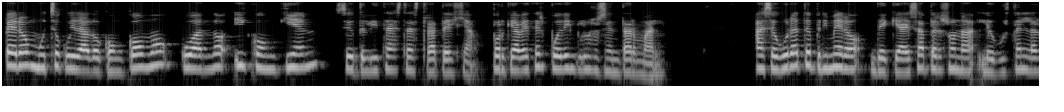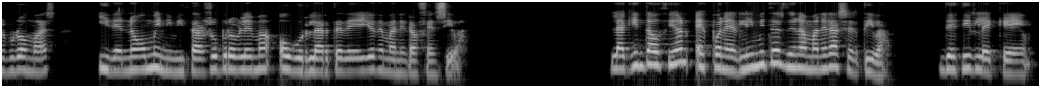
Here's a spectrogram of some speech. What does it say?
pero mucho cuidado con cómo, cuándo y con quién se utiliza esta estrategia, porque a veces puede incluso sentar mal. Asegúrate primero de que a esa persona le gusten las bromas y de no minimizar su problema o burlarte de ello de manera ofensiva. La quinta opción es poner límites de una manera asertiva. Decirle que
